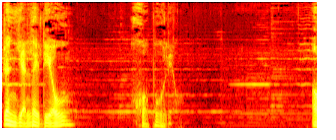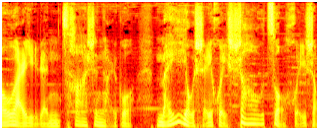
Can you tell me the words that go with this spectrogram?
任眼泪流或不流。偶尔与人擦身而过，没有谁会稍作回首。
